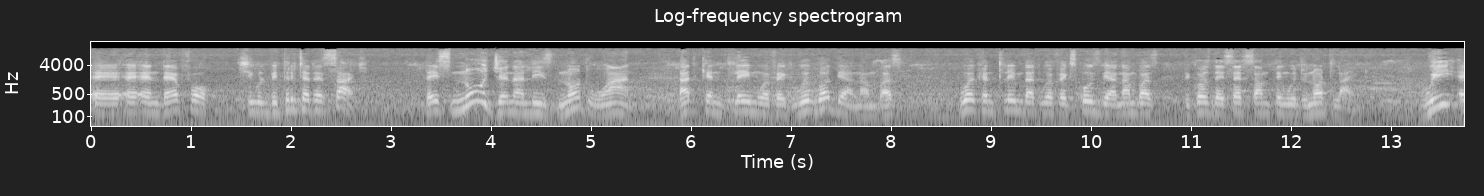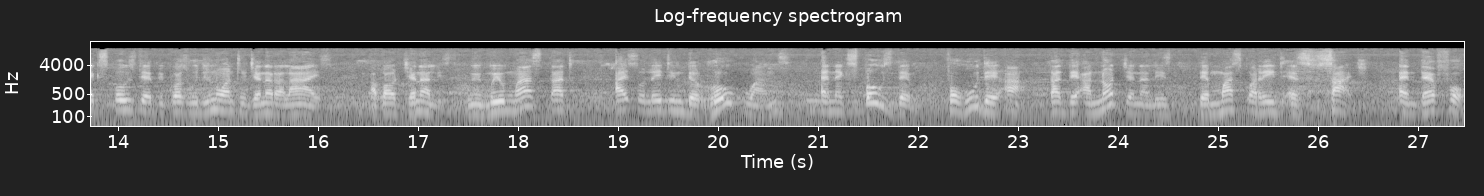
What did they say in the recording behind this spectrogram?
Uh, and therefore, she will be treated as such. There is no journalist, not one, that can claim we've, we've got their numbers. We can claim that we've exposed their numbers because they said something we do not like. We exposed them because we didn't want to generalize about journalists. We, we must start isolating the rogue ones and expose them for who they are. That they are not journalists, they masquerade as such, and therefore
